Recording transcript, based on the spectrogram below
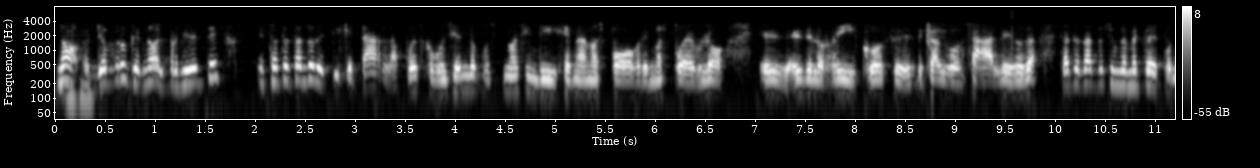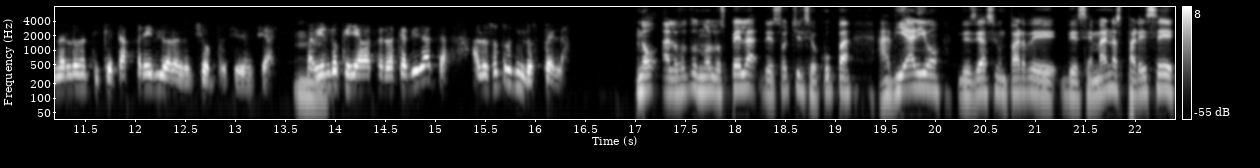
No, yo creo que no. El presidente está tratando de etiquetarla, pues, como diciendo, pues, no es indígena, no es pobre, no es pueblo, es, es de los ricos, es de Claudio González. O sea, está tratando simplemente de ponerle una etiqueta previo a la elección presidencial, sabiendo que ella va a ser la candidata. A los otros ni los pela. No, a los otros no los pela. De Xochitl se ocupa a diario desde hace un par de, de semanas. Parece,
